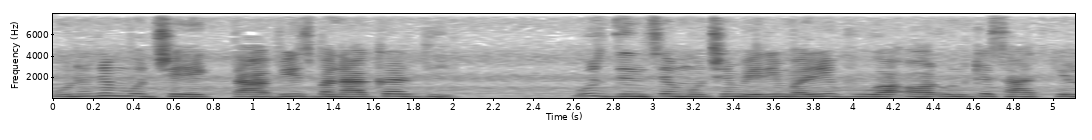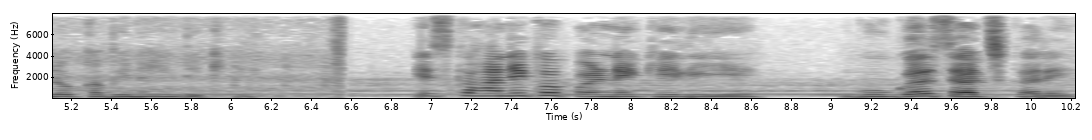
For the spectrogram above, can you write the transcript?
उन्होंने मुझे एक तावीज़ बनाकर दी। उस दिन से मुझे मेरी मरी बुआ और उनके साथ के लोग कभी नहीं दिखे। इस कहानी को पढ़ने के लिए गूगल सर्च करें,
